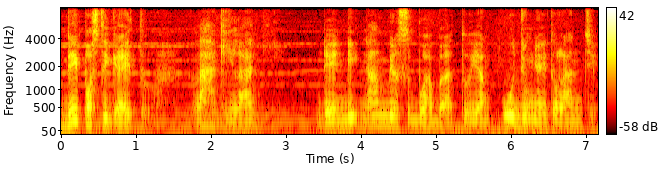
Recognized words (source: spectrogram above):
Di pos 3 itu, lagi-lagi Dendi ngambil sebuah batu yang ujungnya itu lancip.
